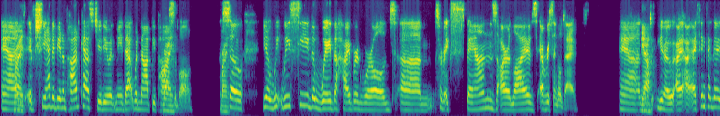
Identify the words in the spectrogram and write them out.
And right. if she had to be in a podcast studio with me, that would not be possible. Right. Right. So you know, we, we see the way the hybrid world um, sort of expands our lives every single day. And, yeah. you know, I, I think that there,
